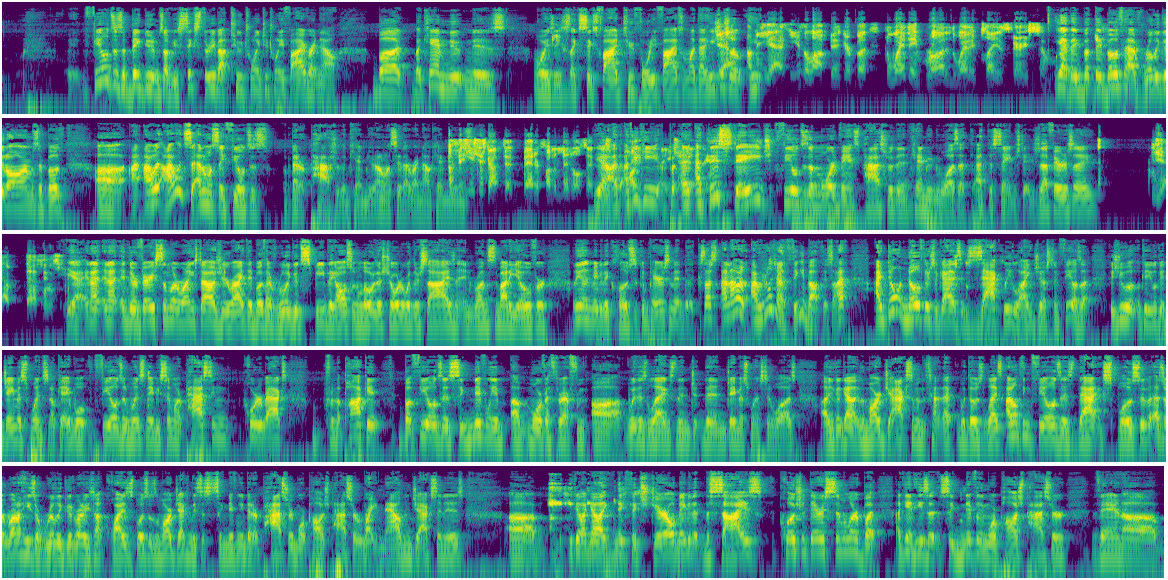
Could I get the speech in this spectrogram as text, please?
Fields is a big dude himself. He's 6'3", about 220, 225 right now. But but Cam Newton is what is he? He's like 6'5", 245, something like that. He's yeah, just a, he, I mean, yeah, he's a lot bigger, but the way they run and the way they play is very similar. yeah. They they both have really good arms. They're both. Uh, I, I would I would say I don't want to say Fields is a better passer than Cam Newton. I don't want to say that right now. Cam Newton. he's just got the better fundamentals. At Yeah, I, I think he in but age. at, at this stage, Fields is a more advanced passer than Cam Newton was at, at the same stage. Is that fair to say? Yeah, I think it's. Yeah, and, I, and, I, and they're very similar running styles. You're right. They both have really good speed. They also can lower their shoulder with their size and, and run somebody over. I think that's maybe the closest comparison. Because I, was- and I, was, I was really trying to think about this. I I don't know if there's a guy that's exactly like Justin Fields. Because you, look- you look at Jameis Winston. Okay, well Fields and Winston may be similar passing quarterbacks from the pocket, but Fields is significantly uh, more of a threat from uh, with his legs than than Jameis Winston was. Uh, you got a guy like Lamar Jackson with, kind of that, with those legs. I don't think Fields is that explosive as a runner. He's a really good runner. He's not quite as explosive as Lamar Jackson, but he's a significantly better passer, more polished passer right now than Jackson is. Um, you get a guy like Nick Fitzgerald. Maybe the, the size quotient there is similar, but again, he's a significantly more polished passer than uh,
